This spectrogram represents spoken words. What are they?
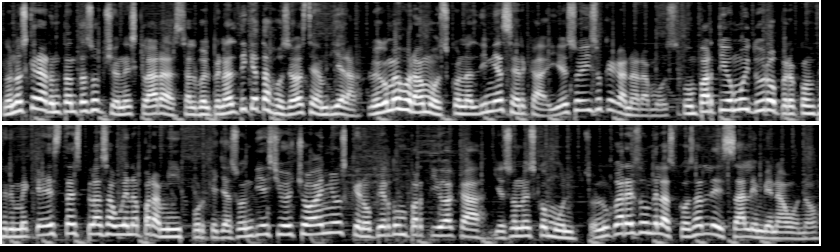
no nos quedaron tantas opciones claras, salvo el penalti que atajó Sebastián Viera. Luego mejoramos con las líneas cerca y eso hizo que ganáramos. Fue un partido muy duro, pero confirmé que esta es plaza buena para mí porque ya son 18 años que no pierdo un partido acá y eso no es común. Son lugares donde las cosas le salen bien a uno.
